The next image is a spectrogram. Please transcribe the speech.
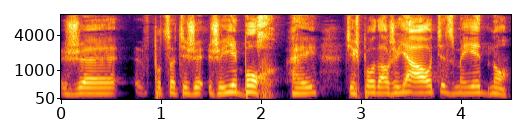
že v podstate, že, že je Boh, hej. Tiež povedal, že ja a otec sme jedno.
